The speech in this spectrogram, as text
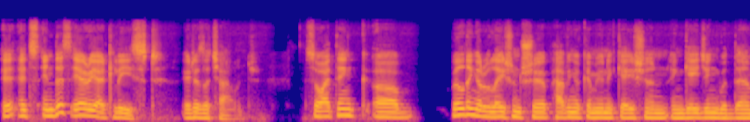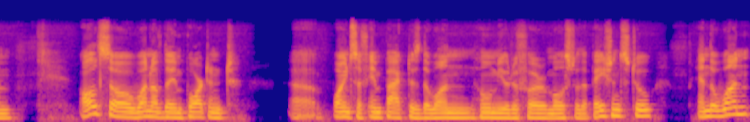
it, it's in this area at least. It is a challenge. So I think uh, building a relationship, having a communication, engaging with them. Also, one of the important uh, points of impact is the one whom you refer most of the patients to, and the one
